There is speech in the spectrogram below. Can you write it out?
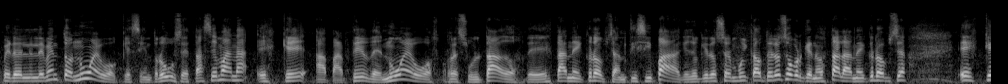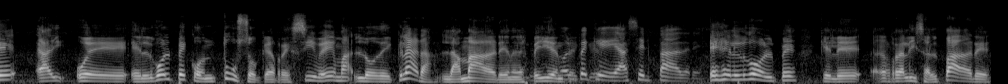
Pero el elemento nuevo que se introduce esta semana es que a partir de nuevos resultados de esta necropsia anticipada, que yo quiero ser muy cauteloso porque no está la necropsia, es que hay el golpe contuso que recibe Emma lo declara la madre en el expediente. El golpe que, hace el padre. Es el golpe que le realiza el padre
